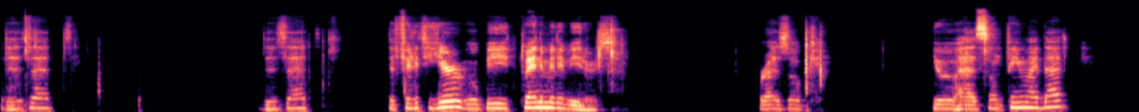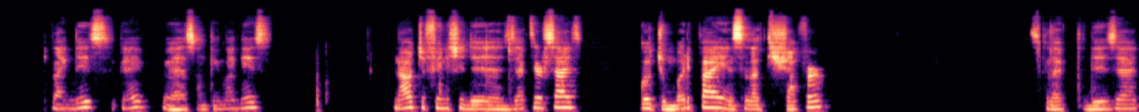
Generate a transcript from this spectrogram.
this edge, this edge the fillet here will be 20 millimeters press ok you have something like that? Like this okay. We have something like this. Now to finish this exercise go to modify and select chamfer select this at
